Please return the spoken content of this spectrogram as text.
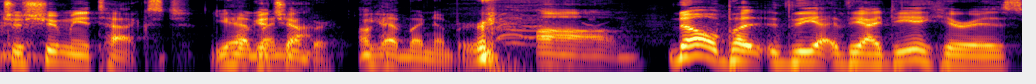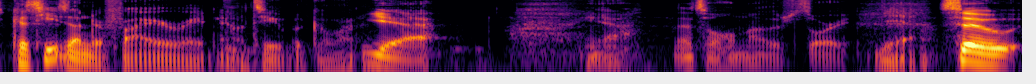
just shoot me a text. You We'll have my get on. number. You have my number. Um, no, but the the idea here is, Because he's under fire right now too. But go on. yeah, yeah, that's a whole nother story. Yeah. So,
